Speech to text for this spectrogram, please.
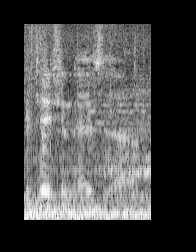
reputation as uh,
